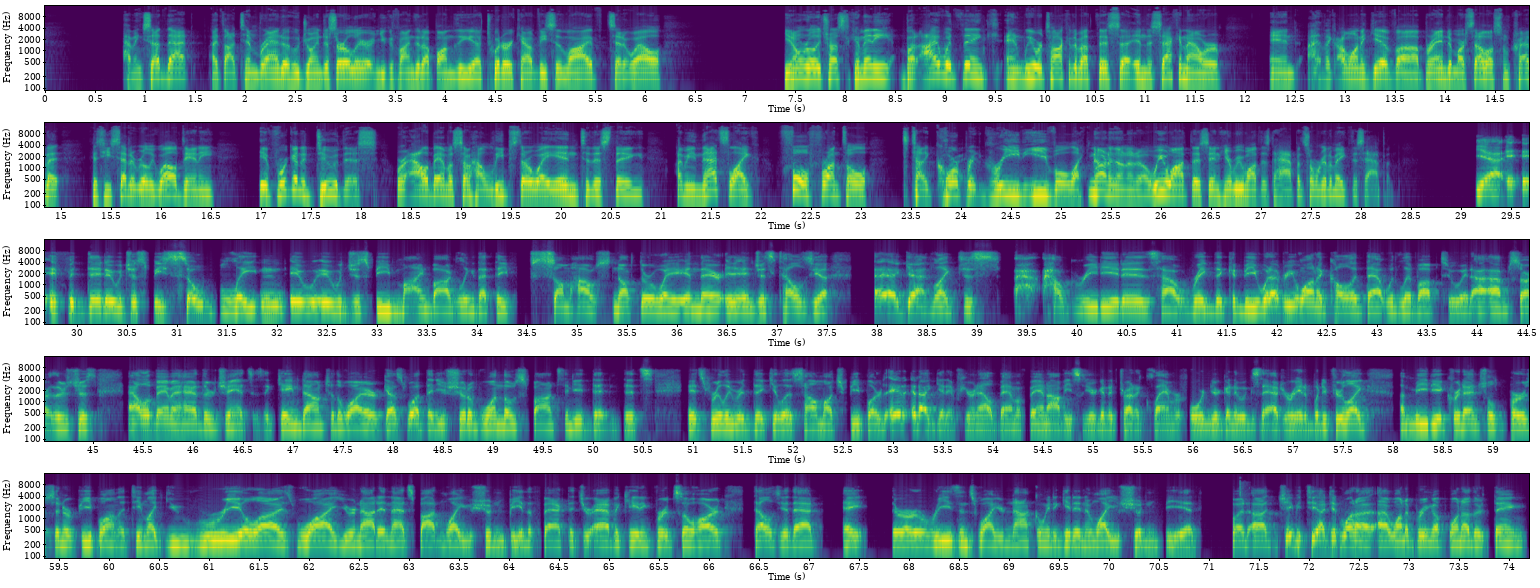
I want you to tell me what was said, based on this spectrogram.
Having said that, I thought Tim Brando, who joined us earlier, and you can find it up on the uh, Twitter account, VSIN Live, said it well. You don't really trust the committee, but I would think, and we were talking about this uh, in the second hour, and I like I want to give uh, Brandon Marcello some credit because he said it really well, Danny. If we're going to do this, where Alabama somehow leaps their way into this thing, I mean that's like full frontal like corporate greed, evil. Like no, no, no, no, no. We want this in here. We want this to happen, so we're going to make this happen. Yeah, if it did, it would just be so blatant. It, it would just be mind boggling that they somehow snuck their way in there. It, just tells you again, like just how greedy it is, how rigged it could be, whatever you want to call it, that would live up to it. I, am sorry. There's just Alabama had their chances. It came down to the wire. Guess what? Then you should have won those spots and you didn't. It's it's really ridiculous how much people are. And, and I get it if you're an Alabama fan. Obviously, you're going to try to clamor for it and you're going to exaggerate it. But if you're like a media credentialed person or people on the team, like you realize why you're not in that spot and why you shouldn't be. And the fact that you're advocating for it so hard tells you that hey, there are reasons why you're not going to get in and why you shouldn't be in. But uh, JVT, I did want to I want to bring up one other thing.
